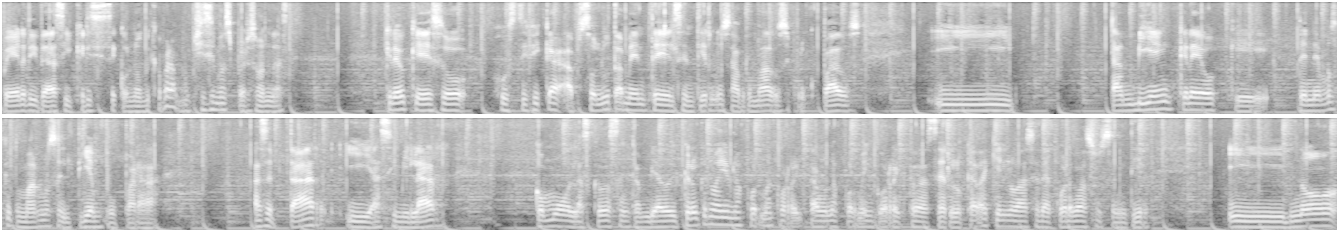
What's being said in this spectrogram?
pérdidas y crisis económica para muchísimas personas. Creo que eso justifica absolutamente el sentirnos abrumados y preocupados y también creo que tenemos que tomarnos el tiempo para aceptar y asimilar cómo las cosas han cambiado y creo que no hay una forma correcta o una forma incorrecta de hacerlo. Cada quien lo hace de acuerdo a su sentir. y no,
